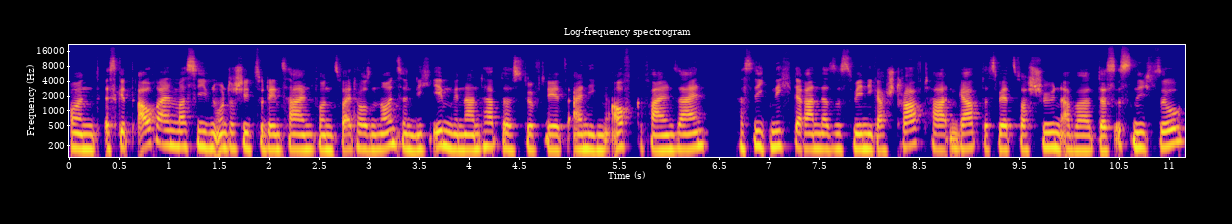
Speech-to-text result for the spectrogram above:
Und es gibt auch einen massiven Unterschied zu den Zahlen von 2019, die ich eben genannt habe. Das dürfte jetzt einigen aufgefallen sein. Das liegt nicht daran, dass es weniger Straftaten gab, das wäre zwar schön, aber das ist nicht so,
